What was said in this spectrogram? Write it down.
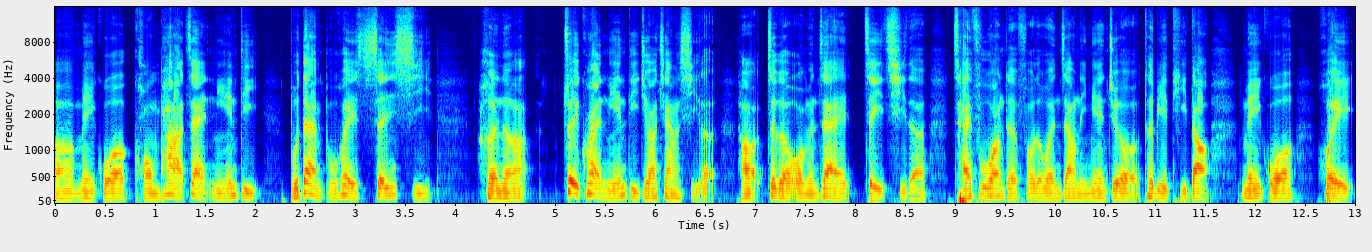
呃，美国恐怕在年底不但不会升息，可能最快年底就要降息了。好，这个我们在这一期的财富汪德福的文章里面就有特别提到，美国会。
